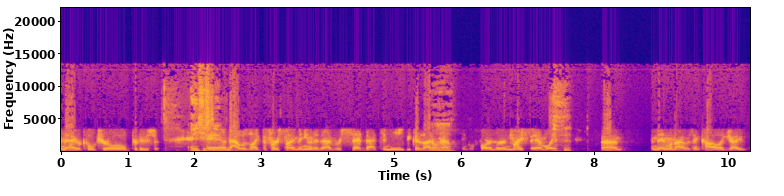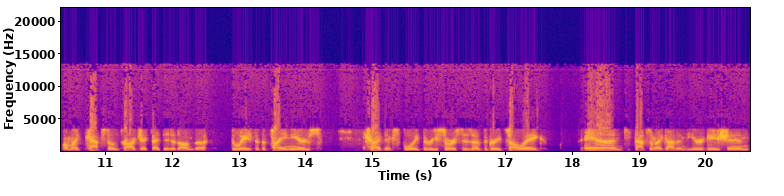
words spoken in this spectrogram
an agricultural producer. Interesting. And that was like the first time anyone had ever said that to me because I don't have a single farmer in my family. um, and then when I was in college, I on my capstone project, I did it on the the ways that the pioneers tried to exploit the resources of the Great Salt Lake, and that's when I got into irrigation,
